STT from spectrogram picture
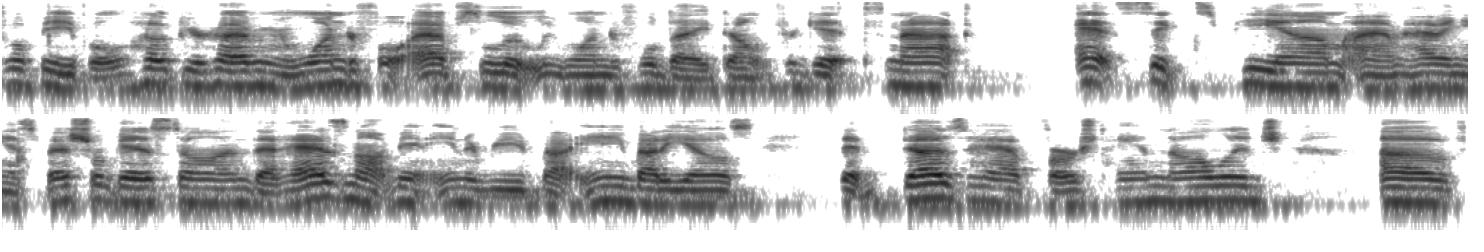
beautiful people. Hope you're having a wonderful, absolutely wonderful day. Don't forget tonight at 6 p.m. I am having a special guest on that has not been interviewed by anybody else that does have firsthand knowledge of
